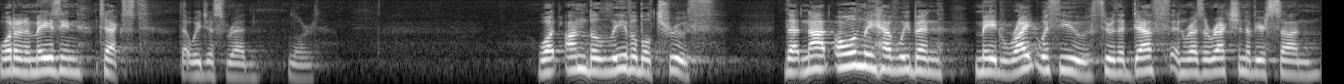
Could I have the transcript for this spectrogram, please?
What an amazing text that we just read, Lord. What unbelievable truth that not only have we been made right with you through the death and resurrection of your Son,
